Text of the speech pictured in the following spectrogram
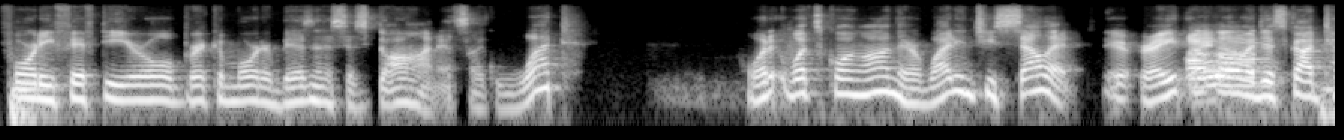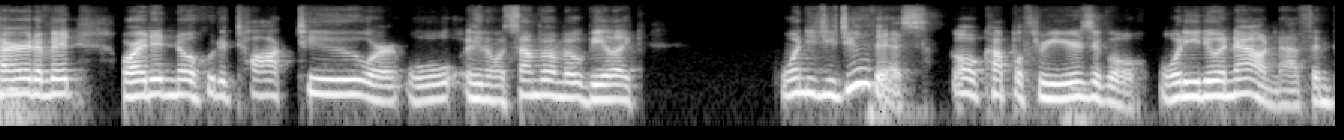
40, 50 year old brick and mortar business is gone. It's like, what? What, what's going on there? Why didn't you sell it? Eh, right? I oh, I just got tired of it, or I didn't know who to talk to, or you know, some of them it would be like, "When did you do this?" Oh, a couple, three years ago. What are you doing now? Nothing.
